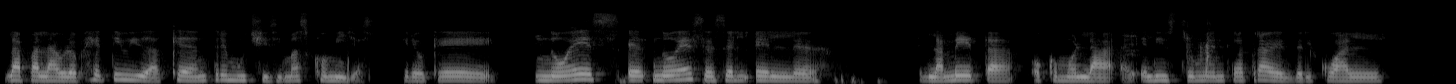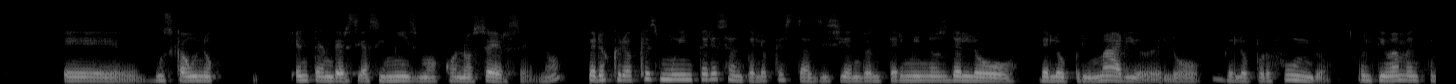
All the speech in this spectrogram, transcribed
la palabra objetividad queda entre muchísimas comillas. Creo que no es, eh, no es, es el, el, la meta o como la, el instrumento a través del cual eh, busca uno entenderse a sí mismo, conocerse, ¿no? Pero creo que es muy interesante lo que estás diciendo en términos de lo, de lo primario, de lo, de lo profundo. Últimamente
